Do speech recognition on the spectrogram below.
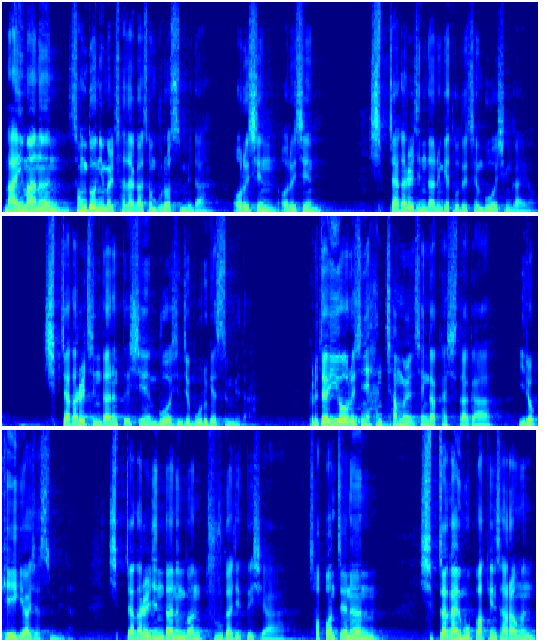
나이 많은 성도님을 찾아가서 물었습니다. 어르신, 어르신, 십자가를 진다는 게 도대체 무엇인가요? 십자가를 진다는 뜻이 무엇인지 모르겠습니다. 그러자 이 어르신이 한참을 생각하시다가 이렇게 얘기하셨습니다. 십자가를 진다는 건 두 가지 뜻이야. 첫 번째는 십자가에 못 박힌 사람은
